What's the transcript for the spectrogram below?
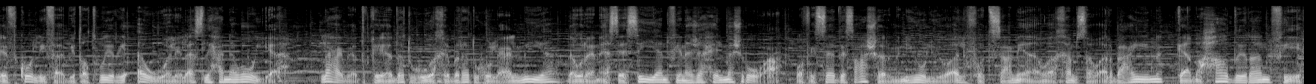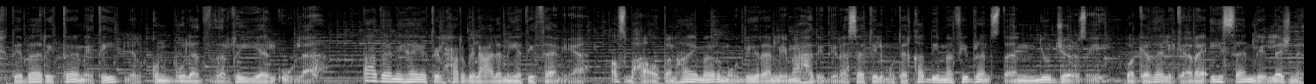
إذ كلف بتطوير أول الأسلحة النووية. لعبت قيادته وخبرته العلمية دورا أساسيا في نجاح المشروع. وفي السادس عشر من يوليو 1945 كان حاضرا في اختبار ترينيتي للقنبلة الذرية الأولى. بعد نهاية الحرب العالمية الثانية أصبح أوبنهايمر مديرا لمعهد الدراسات المتقدمة في برينستون نيو جيرسي وكذلك رئيسا للجنة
